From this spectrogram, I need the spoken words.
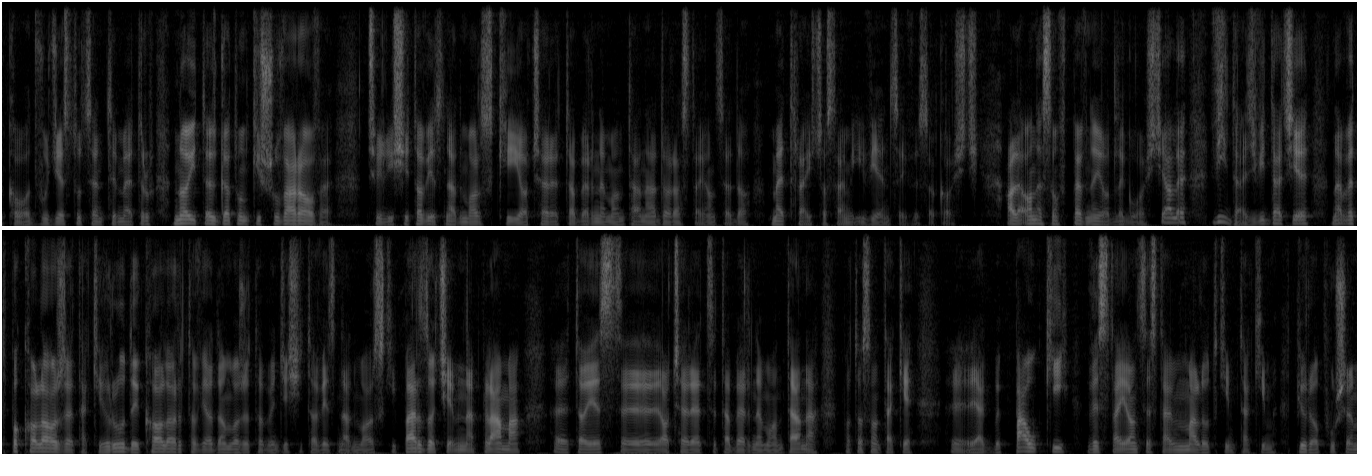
około 20 centymetrów, no i te gatunki szuwarowe, czyli sitowiec nadmorski i oczeret taberne montana dorastające do metra i czasami i więcej wysokości. Ale one są w pewnej odległości, ale widać, widać je nawet po kolorze, taki rudy kolor, to wiadomo, że to będzie sitowiec nadmorski. Bardzo ciemna plama e, to jest e, oczeret taberne montana, bo to są takie jakby pałki wystające z tym malutkim takim pióropuszem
